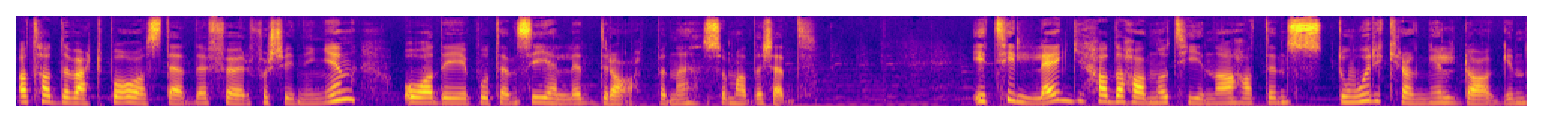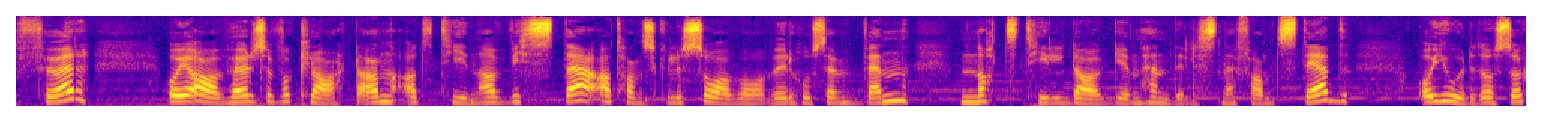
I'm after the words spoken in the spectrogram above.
at hadde vært på åstedet før forsvinningen og de potensielle drapene som hadde skjedd. I tillegg hadde han og Tina hatt en stor krangel dagen før, og i avhør så forklarte han at Tina visste at han skulle sove over hos en venn natt til dagen hendelsene fant sted, og gjorde det også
